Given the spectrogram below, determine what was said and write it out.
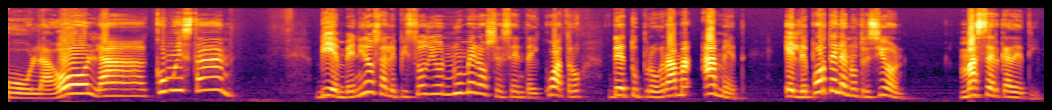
Hola, hola, ¿cómo están? Bienvenidos al episodio número 64 de tu programa AMED, el deporte y la nutrición, más cerca de ti.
